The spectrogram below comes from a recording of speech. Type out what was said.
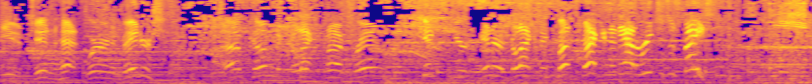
you tin hat wearing invaders. I've come to collect my friends and kick your intergalactic butts back into the outer reaches of space. Unplugged?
